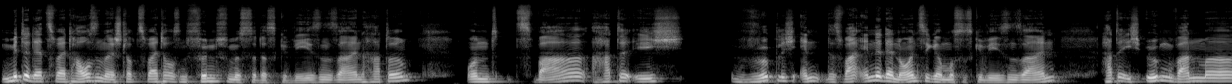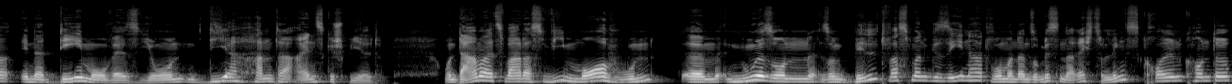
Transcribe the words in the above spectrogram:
Mitte der 2000er, ich glaube 2005 müsste das gewesen sein, hatte. Und zwar hatte ich wirklich, das war Ende der 90er muss es gewesen sein, hatte ich irgendwann mal in der Demo-Version Deer Hunter 1 gespielt. Und damals war das wie Moorhuhn, ähm, nur so ein, so ein Bild, was man gesehen hat, wo man dann so ein bisschen nach rechts und links scrollen konnte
